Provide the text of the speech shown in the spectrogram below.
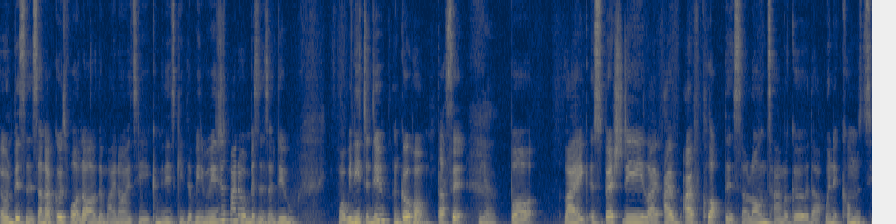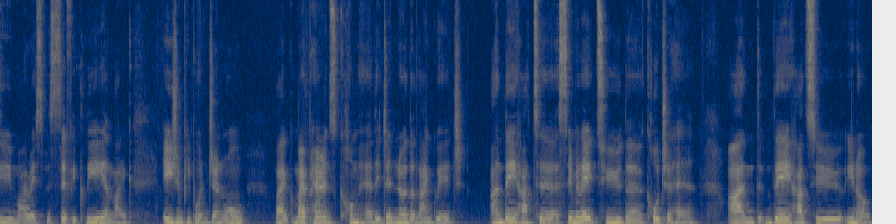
own business, and that goes for a lot of the minority communities. kids. We we just mind our own business and do what we need to do and go home. That's it. yeah But like especially like I've I've clocked this a long time ago that when it comes to my race specifically and like Asian people in general, like my parents come here, they didn't know the language and they had to assimilate to the culture here and they had to, you know,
